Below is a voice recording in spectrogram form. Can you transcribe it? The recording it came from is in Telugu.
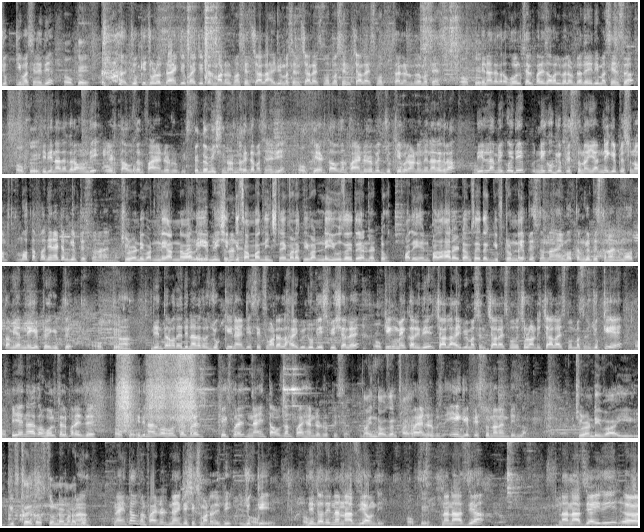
జుక్కి మషిన్ ఇది ఓకే జుక్కి చూడు నైన్టీ ఫైవ్ టీటర్ మోడల్ మషిన్ చాలా హెవీ మషిన్ చాలా స్మూత్ మషిన్ చాలా స్మూత్ సైలెంట్ ఉంటుంది ఓకే ఇది నా దగ్గర హోల్సేల్ ప్రైస్ అవైలబుల్ ఉంటుంది ఇది మషిన్స్ ఓకే ఇది నా దగ్గర ఉంది eight thousand five hundred rupees పెద్ద మిషన్ అన్న పెద్ద మషిన్ ఇది. Eight thousand five hundred rupees Juki brand ఉంది నా దగ్గర దీనిలో మీకు ఇది నీకు గిఫ్ట్ ఇస్తున్నా అన్ని గిఫ్ట్ ఇస్తున్నాం మొత్తం పదిహేను ఐటమ్ గిఫ్ట్ ఇస్తున్నా నేను చూడండి ఇవన్నీ అన్న వాళ్ళ ఈ మిషన్కి ఇస్తున్నాను. సంబంధించినవి మనకి ఇవన్నీ యూజ్ అవుతాయి అన్నట్టు పదిహేను పదహారు ఐటమ్స్ అయితే గిఫ్ట్ ఉన్నాయి గిఫ్ట్ ఇస్తున్నా ఈ మొత్తం గిఫ్ట్ ఇస్తున్నాను మొత్తం ఇవన్నీ గిఫ్ట్ గిఫ్ట్ ఓకే దీని తర్వాత ఇది నా దగ్గర Juki ninety six model heavy duty special. King maker ఇది. చాలా హైబీ మషిన్ చాలా స్మూత్ చూడండి చాలా స్మూత్ మషిన్ జుక్కి. ఇది నా దగ్గర హోల్సేల్ ప్రైస్ ఇది నా దగ్గర wholesale price fix price nine thousand five hundred rupees nine thousand five hundred rupees ఈ గిఫ్ట్ ఇస్తున్నాను నేను దీనిలో చూడండి ఈ గిఫ్ట్స్ అయితే వస్తున్నాయి మనకు. Nine thousand five hundred ninety six model ఇది జుక్కి. దీని తర్వాత నా నాజియా ఉంది. ఓకే నా నాజియా నా నాజియా ఇది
